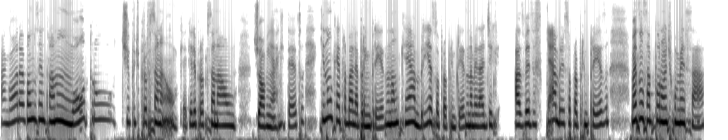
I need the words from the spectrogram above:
Agora vamos entrar num outro tipo de profissional, que é aquele profissional jovem arquiteto que não quer trabalhar para empresa, não quer abrir a sua própria empresa, na verdade às vezes quer abrir sua própria empresa, mas não sabe por onde começar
